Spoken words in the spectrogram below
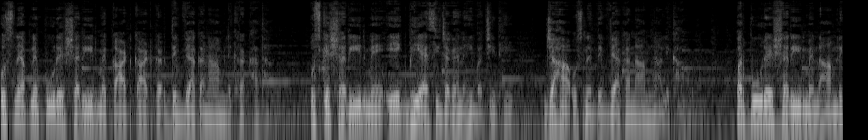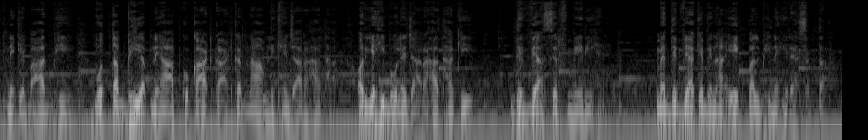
उसने अपने पूरे शरीर में काट काट कर दिव्या का नाम लिख रखा था। उसके शरीर में एक भी ऐसी जगह नहीं बची थी, जहाँ उसने दिव्या का नाम ना लिखा हो। पर पूरे शरीर में नाम लिखने के बाद भी वो तब भी अपने आप को काट काट कर नाम लिखे जा रहा था। और यही बोले जा रहा था कि दिव्या सिर्फ़ मेरी है। मैं दिव्या के बिना एक पल भी नहीं रह सकता।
